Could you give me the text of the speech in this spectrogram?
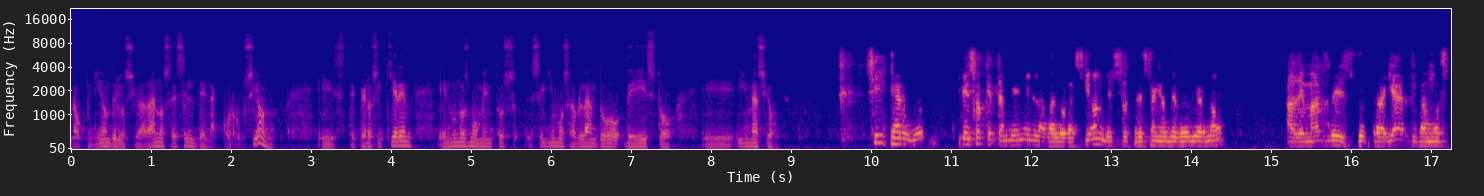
la opinión de los ciudadanos es el de la corrupción. Este, pero si quieren, en unos momentos seguimos hablando de esto, eh, Ignacio. Sí, claro. Yo pienso que también en la valoración de esos tres años de gobierno, además de subrayar, digamos,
